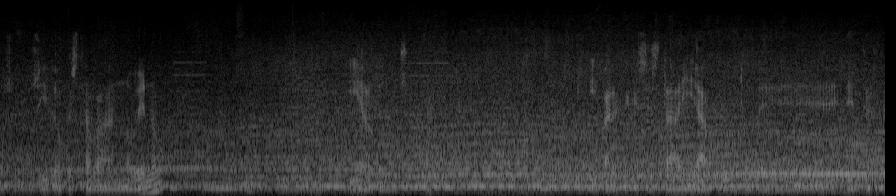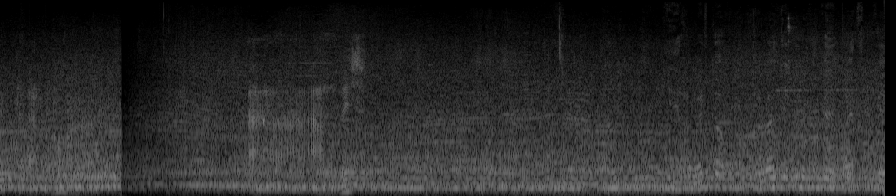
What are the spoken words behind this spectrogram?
Pues hemos ido que estaba en noveno y algo más. Y parece que se está ahí a punto de, interceptar a, a Alves. Eh, Roberto, YouTube que me parece que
